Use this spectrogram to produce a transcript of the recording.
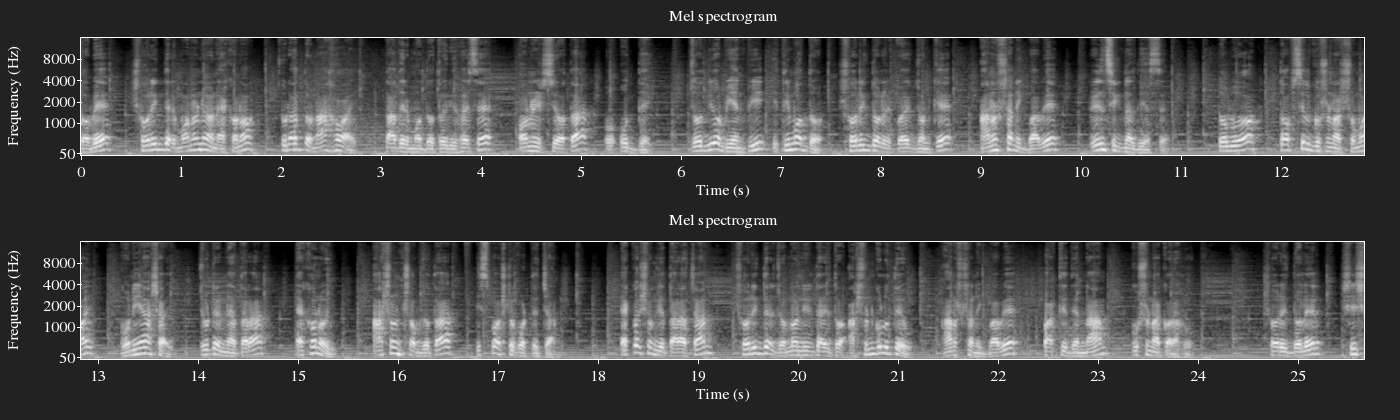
তবে শরিকদের মনোনয়ন এখনও চূড়ান্ত না হওয়ায় তাদের মধ্যে তৈরি হয়েছে অনিশ্চয়তা ও উদ্বেগ। যদিও বিএনপি ইতিমধ্যে শরিক দলের কয়েকজনকে আনুষ্ঠানিকভাবে গ্রিন সিগন্যাল দিয়েছে। তবুও তফসিল ঘোষণার সময় ঘনিয়ে আসায় জোটের নেতারা এখনই আসন সমঝোতা স্পষ্ট করতে চান। একই সঙ্গে তারা চান শরিকদের জন্য নির্ধারিত আসনগুলোতেও আনুষ্ঠানিকভাবে প্রার্থীদের নাম ঘোষণা করা হোক। শরিক দলের শীর্ষ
